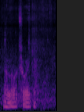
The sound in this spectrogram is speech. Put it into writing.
ধন্যবাদ সবাইকে।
